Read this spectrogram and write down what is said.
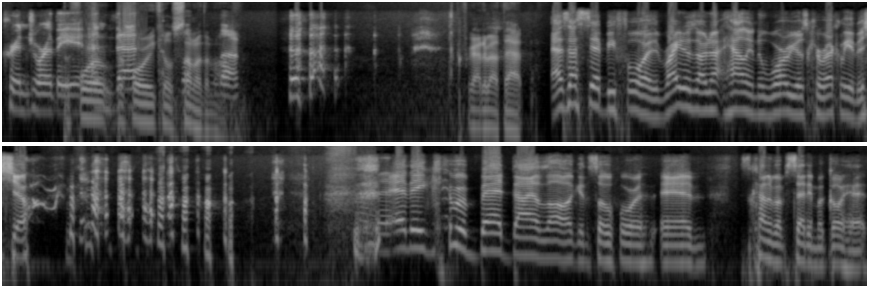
cringeworthy. Before, and then before we kill some of them off. Forgot about that. As I said before, the writers are not handling the Warriors correctly in the show. and they give a bad dialogue and so forth, and it's kind of upsetting. But go ahead.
